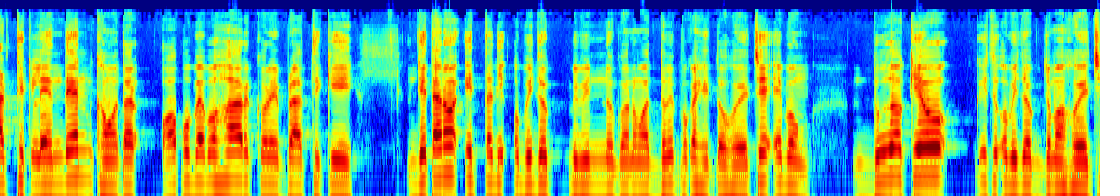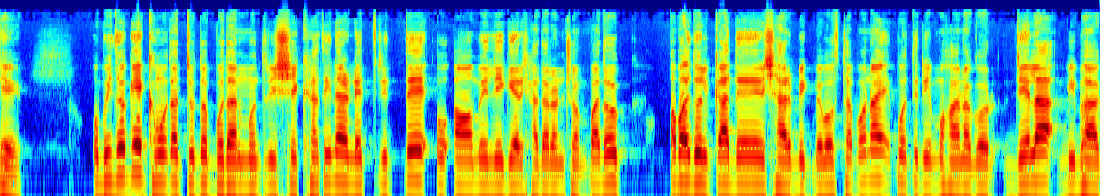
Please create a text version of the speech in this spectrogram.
আর্থিক লেনদেন, ক্ষমতার অপব্যবহার করে প্রার্থীকে জেতানো ইত্যাদি অভিযোগ বিভিন্ন গণমাধ্যমে প্রকাশিত হয়েছে এবং দুদকেও কিছু অভিযোগ জমা হয়েছে। অভিযোগে ক্ষমতাচ্যুত প্রধানমন্ত্রী শেখ হাসিনার নেতৃত্বে ও আওয়ামী লীগের সাধারণ সম্পাদক অবায়দুল কাদের সার্বিক ব্যবস্থাপনায় প্রতিটি মহানগর জেলা, বিভাগ,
